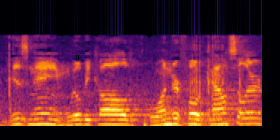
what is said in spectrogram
And his name will be called Wonderful Counselor,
